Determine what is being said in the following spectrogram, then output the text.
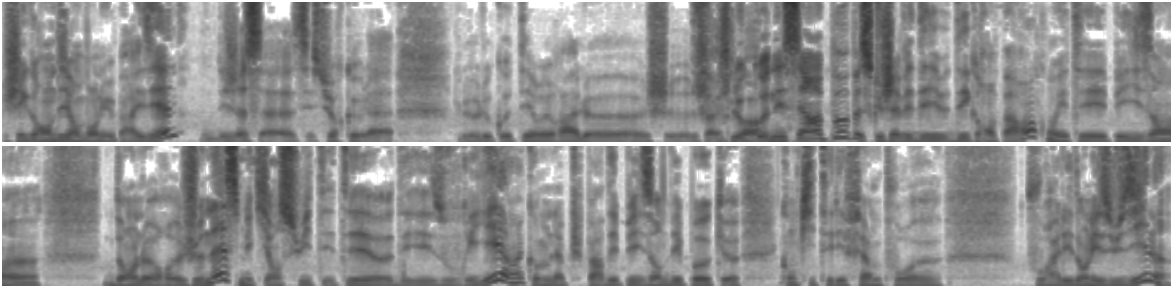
j'ai grandi en banlieue parisienne. Donc déjà, ça, c'est sûr que la, le, le, côté rural, je, je, je le connaissais un peu parce que j'avais des, des grands-parents qui ont été paysans dans leur jeunesse mais qui ensuite étaient euh, des ouvriers, hein, comme la plupart des paysans de l'époque euh, qui ont quitté les fermes pour euh, pour aller dans les usines.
